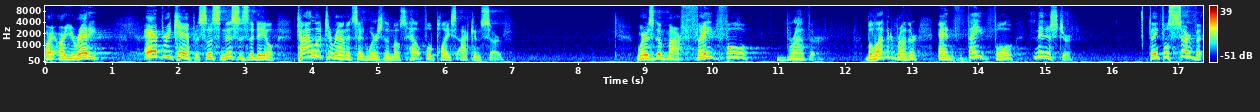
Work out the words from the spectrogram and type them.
Are, are you ready? Every campus, listen, this is the deal. Ty looked around and said, Where's the most helpful place I can serve? Where's the, my faithful brother, beloved brother, and faithful minister? Faithful servant,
